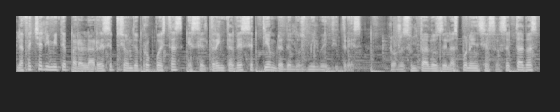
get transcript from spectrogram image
La fecha límite para la recepción de propuestas es el 30 de septiembre del 2023. Los resultados de las ponencias aceptadas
